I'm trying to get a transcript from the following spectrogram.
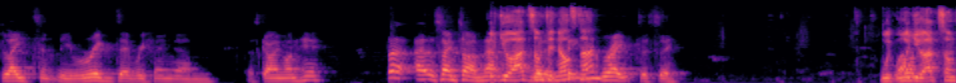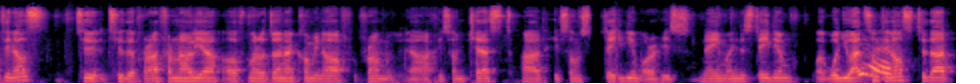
blatantly rigged everything. Um, that's going on here. But at the same time, that Would you add something else, Dan? Great to see. Would, would you add something else to, to the paraphernalia of Maradona coming off from uh, his own chest at his own stadium or his name in the stadium? Would you add Yeah. something else to that?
